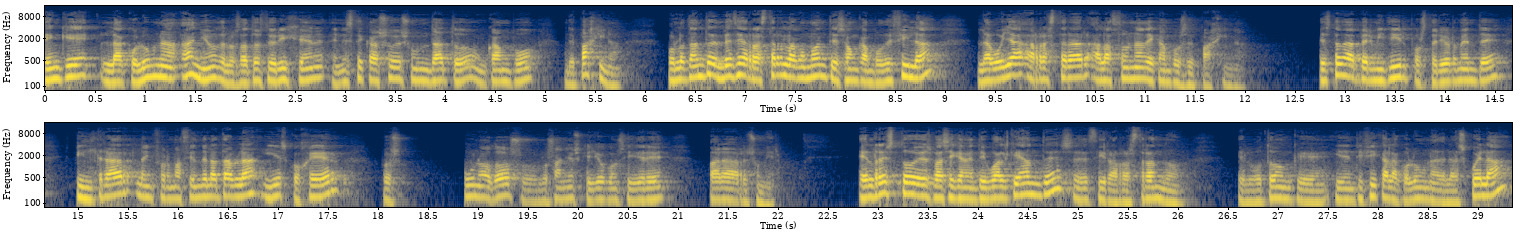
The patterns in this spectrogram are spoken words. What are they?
en que la columna año de los datos de origen, en este caso, es un dato, un campo de página. Por lo tanto, en vez de arrastrarla como antes a un campo de fila, la voy a arrastrar a la zona de campos de página. Esto me va a permitir posteriormente filtrar la información de la tabla y escoger pues, uno o dos o los años que yo considere para resumir. El resto es básicamente igual que antes, es decir, arrastrando el botón que identifica la columna de la escuela,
